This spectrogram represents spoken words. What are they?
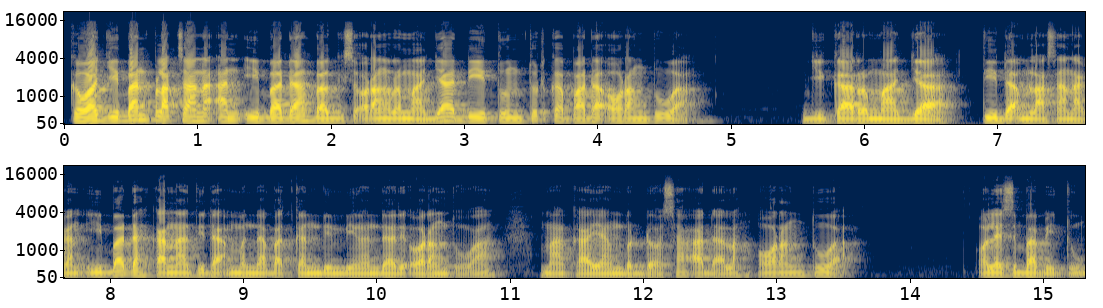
Kewajiban pelaksanaan ibadah bagi seorang remaja dituntut kepada orang tua. Jika remaja tidak melaksanakan ibadah karena tidak mendapatkan bimbingan dari orang tua, maka yang berdosa adalah orang tua. Oleh sebab itu,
